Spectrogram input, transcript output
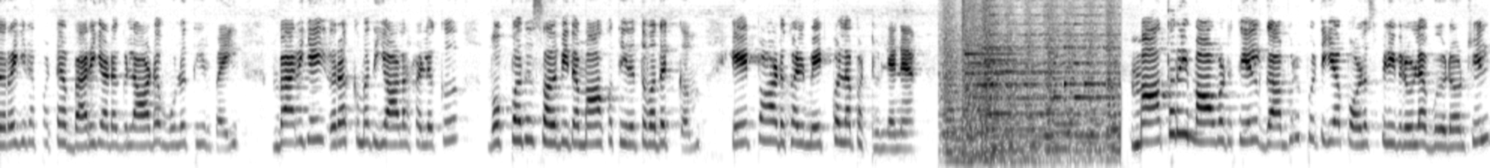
நிறையிடப்பட்ட வரி அடங்கலான முழு தீர்வை வரியை இறக்குமதியாளர்களுக்கு முப்பது சதவீதமாக திருத்துவதற்கும் ஏற்பாடுகள் மேற்கொள்ளப்பட்டுள்ளன. மாத்தறை மாவட்டத்தில் கம்பருப்பட்டிய போலீஸ் பிரிவில் உள்ள வீடொன்றில்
